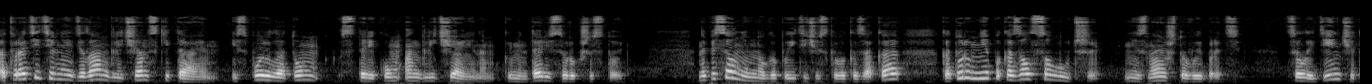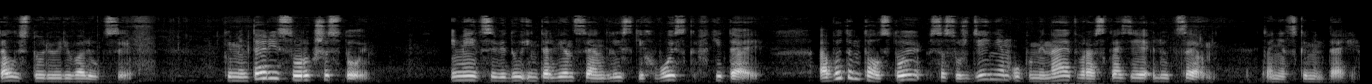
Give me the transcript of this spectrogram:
«Отвратительные дела англичан с Китаем» и спорил о том стариком-англичанином, комментарий 46 Написал немного поэтического казака, который мне показался лучше, не знаю, что выбрать. Целый день читал историю революции. Комментарий 46 Имеется в виду интервенция английских войск в Китае. Об этом Толстой с осуждением упоминает в рассказе «Люцерн». Конец комментария.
